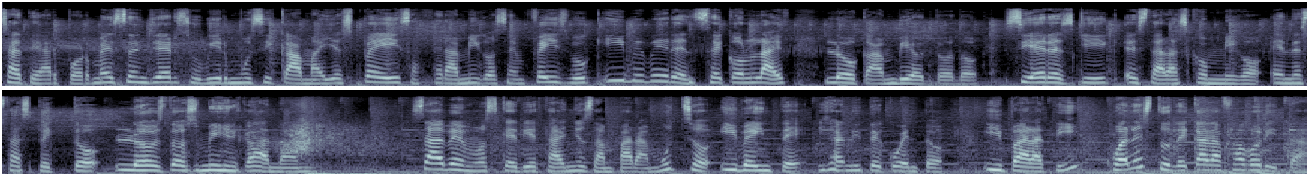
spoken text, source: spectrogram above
Chatear por Messenger, subir música a MySpace, hacer amigos en Facebook y vivir en Second Life lo cambió todo. Si eres geek estarás conmigo. En este aspecto los 2000 ganan. Sabemos que 10 años dan para mucho y 20 ya ni te cuento. ¿Y para ti? ¿Cuál es tu década favorita?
